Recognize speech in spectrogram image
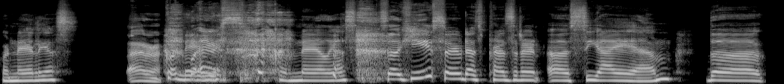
Cornelius? I don't know. Cornelius. Cornelius. So he served as president of CIAM, the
